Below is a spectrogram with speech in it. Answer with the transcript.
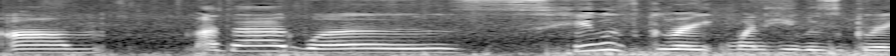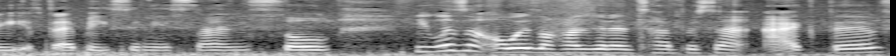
Um, my dad was he was great when he was great, if that makes any sense. So he wasn't always 110% active.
